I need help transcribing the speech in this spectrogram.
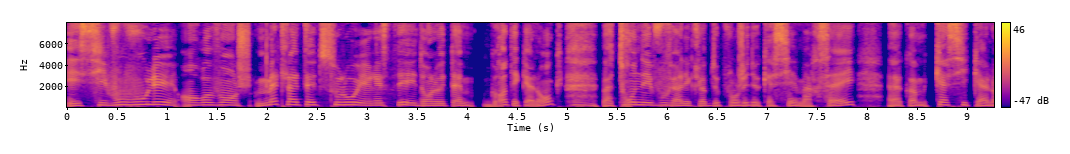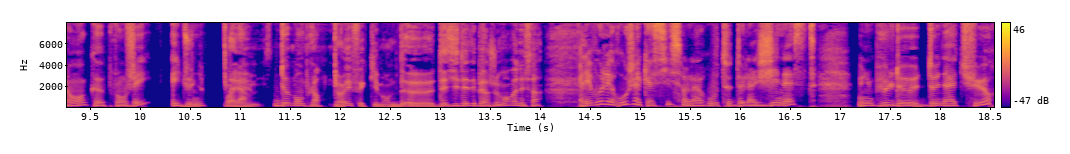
Et si vous voulez en revanche mettre la tête sous l'eau et rester dans le thème grotte et calanque, bah, tournez-vous vers les clubs de plongée de Cassis et Marseille, euh, comme Cassis Calanque, plongée et d'une. Voilà, deux bons plans. Oui, effectivement. Euh, des idées d'hébergement, Vanessa? Les volets rouges à Cassis sur la route de la Gineste, une bulle de, de nature,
